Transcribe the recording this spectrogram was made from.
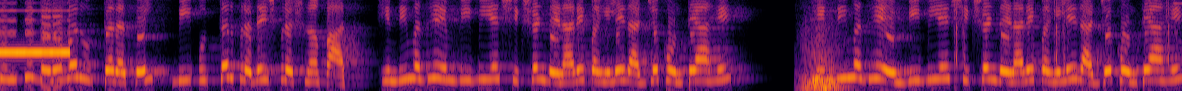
तुमचे बरोबर उत्तर असेल. बी उत्तर प्रदेश प्रश्न पाच. हिंदीमध्ये एमबीबीएस शिक्षण देणारे पहिले राज्य कोणते आहे? हिंदीमध्ये एमबीबीएस शिक्षण देणारे पहिले राज्य कोणते आहे?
